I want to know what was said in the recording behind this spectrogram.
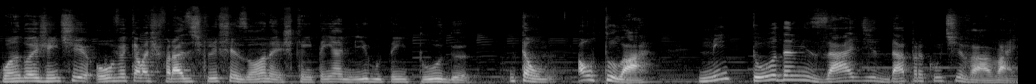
Quando a gente ouve aquelas frases clichêsonas, quem tem amigo tem tudo. Então, alto lá, nem toda amizade dá para cultivar, vai.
